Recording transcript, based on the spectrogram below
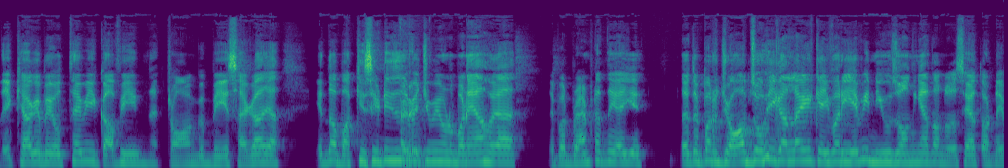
ਦੇਖਿਆ ਕਿ ਵੀ ਉੱਥੇ ਵੀ ਕਾਫੀ ਸਟਰੋਂਗ ਬੇਸ ਹੈਗਾ ਆ। ਇਦਾਂ ਬਾਕੀ ਸਿਟੀਜ਼ ਦੇ ਵਿੱਚ ਵੀ ਹੁਣ ਬਣਿਆ ਹੋਇਆ ਤੇ ਪਰ ਬ੍ਰੈਂਪਟਨ ਤੇ ਆਈਏ। ਤੇ ਪਰ ਜੌਬਸ ਉਹੀ ਗੱਲ ਹੈ ਕਿ ਕਈ ਵਾਰੀ ਇਹ ਵੀ ਨਿਊਜ਼ ਆਉਂਦੀਆਂ, ਤੁਹਾਨੂੰ ਦੱਸਿਆ ਤੁਹਾਡੇ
